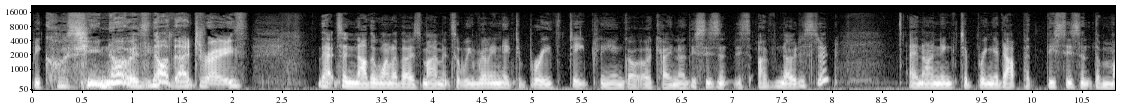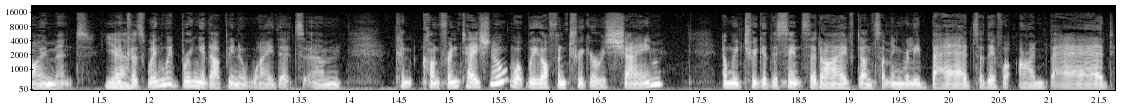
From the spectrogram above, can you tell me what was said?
because you know it's not the truth. That's another one of those moments that we really need to breathe deeply and go, okay, no, this isn't this. I've noticed it, and I need to bring it up, but this isn't the moment. Yeah. Because when we bring it up in a way that's um, con- confrontational, what we often trigger is shame, and we trigger the sense that I've done something really bad, so therefore I'm bad.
